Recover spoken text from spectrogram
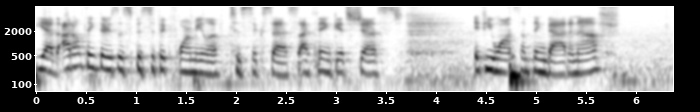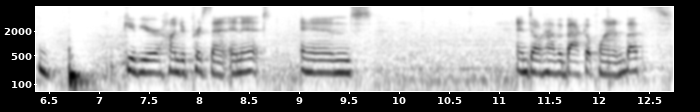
yeah, I don't think there's a specific formula to success. I think it's just if you want something bad enough, give your 100% in it. And and don't have a backup plan. That's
